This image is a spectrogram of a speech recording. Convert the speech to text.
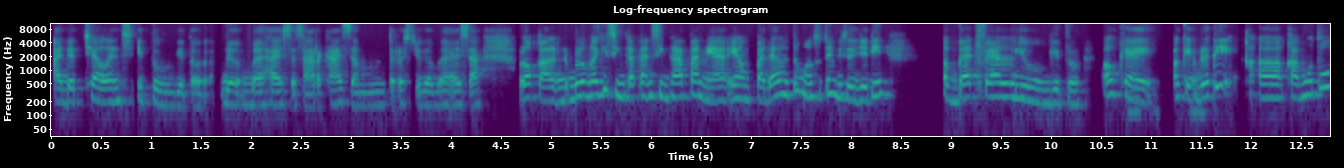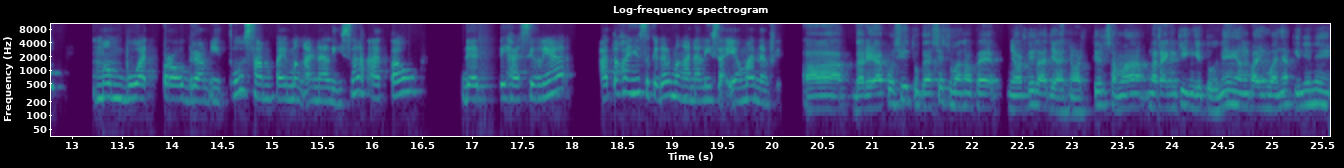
ada challenge itu gitu. Bahasa sarkasm terus juga bahasa lokal. Belum lagi singkatan-singkatan ya yang padahal itu maksudnya bisa jadi a bad value gitu. Oke okay, oke. Okay, berarti uh, kamu tuh membuat program itu sampai menganalisa atau dari hasilnya atau hanya sekedar menganalisa? Yang mana Fit? Uh, dari aku sih tugasnya cuma sampai nyortir aja. Nyortir sama ngeranking gitu. Ini yang paling banyak ini nih.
